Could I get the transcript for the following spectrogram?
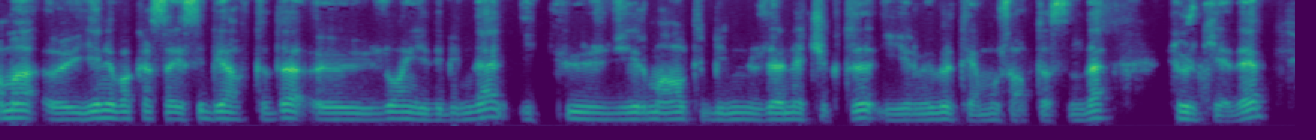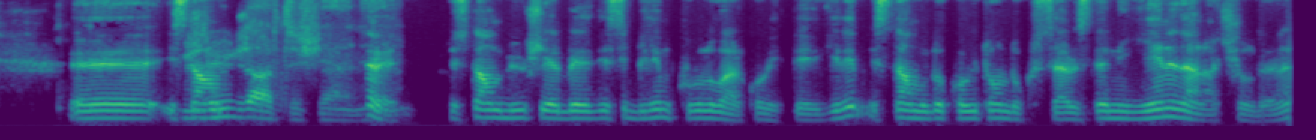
Ama yeni vaka sayısı bir haftada 117 binden 226 binin üzerine çıktı 21 Temmuz haftasında Türkiye'de. İstanbul, %100 artış yani. Evet. İstanbul Büyükşehir Belediyesi Bilim Kurulu var COVID ile ilgili. İstanbul'da COVID-19 servislerinin yeniden açıldığını,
